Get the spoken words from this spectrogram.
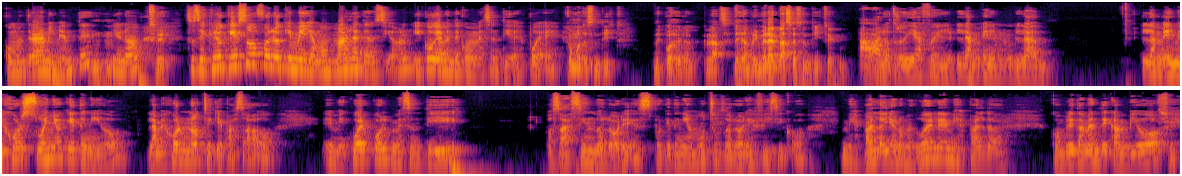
cómo entrar a mi mente, Ujú. you know? Sí. Entonces creo que eso fue lo que me llamó más la atención y obviamente cómo me sentí después. ¿Cómo te sentiste? Después de la clase. Desde la primera clase sentiste. Ah, el otro día fue el, la- el- la- la- el mejor sueño que he tenido, la mejor noche que he pasado. En mi cuerpo me sentí, o sea, sin dolores, porque tenía muchos dolores físicos. Mi espalda ya no me duele, mi espalda completamente cambió. Sí.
